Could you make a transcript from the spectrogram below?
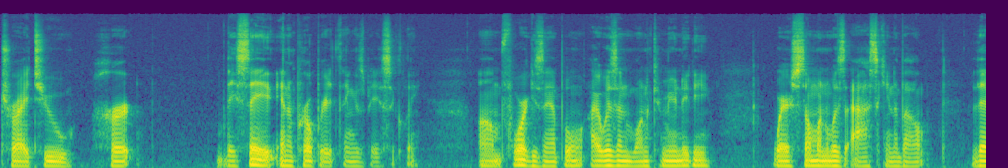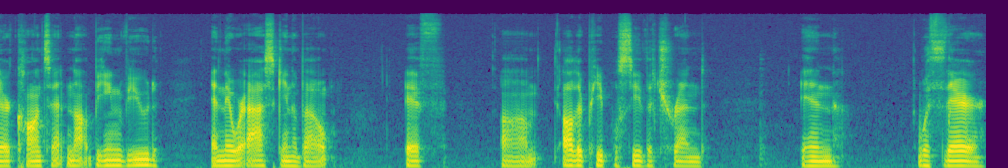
try to hurt. They say inappropriate things basically. Um, for example, I was in one community where someone was asking about their content not being viewed, and they were asking about if um, other people see the trend in with their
